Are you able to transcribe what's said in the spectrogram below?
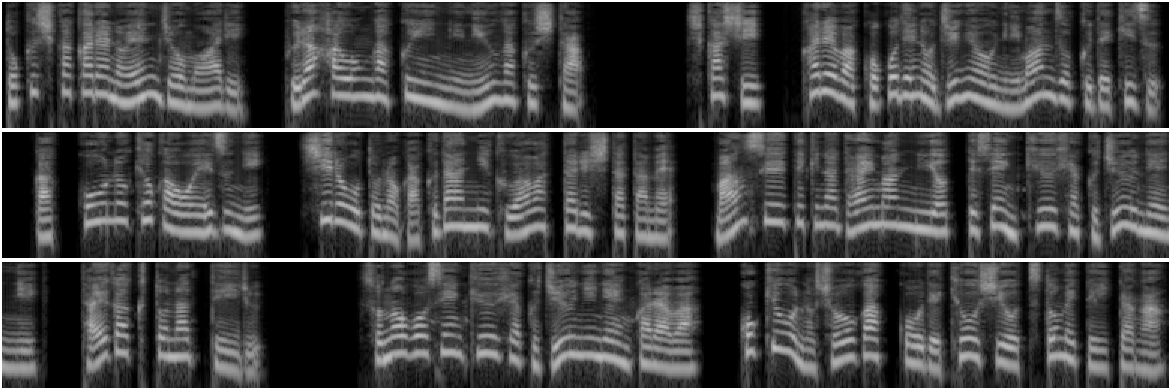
特殊家からの援助もあり、プラハ音楽院に入学した。しかし、彼はここでの授業に満足できず、学校の許可を得ずに、素人の楽団に加わったりしたため、慢性的な怠慢によって1910年に退学となっている。その後1912年からは故郷の小学校で教師を務めていたが、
